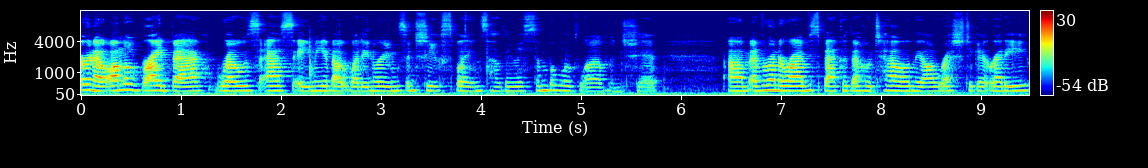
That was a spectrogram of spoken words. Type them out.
or no, on the ride back, Rose asks Amy about wedding rings, and she explains how they're a symbol of love and shit. Um, everyone arrives back at the hotel, and they all rush to get ready.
